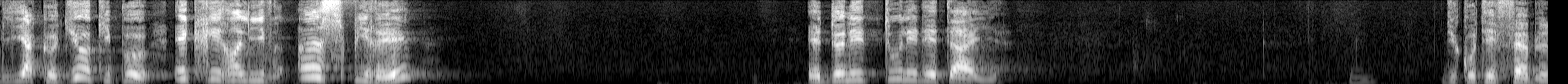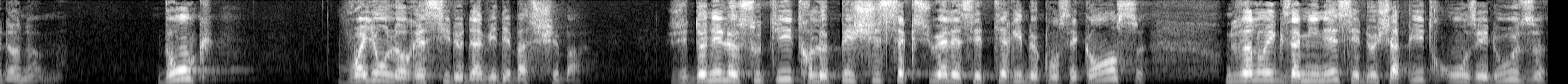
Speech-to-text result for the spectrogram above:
il n'y a que Dieu qui peut écrire un livre inspiré et donner tous les détails du côté faible d'un homme. Donc, voyons le récit de David et Bathsheba. J'ai donné le sous-titre Le péché sexuel et ses terribles conséquences. Nous allons examiner ces deux chapitres, 11 et 12,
